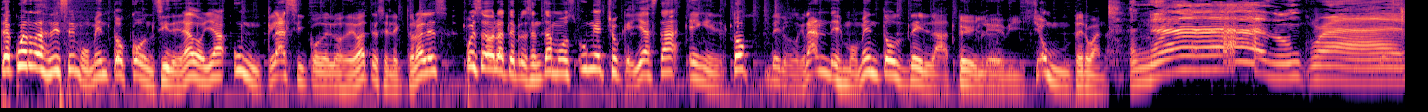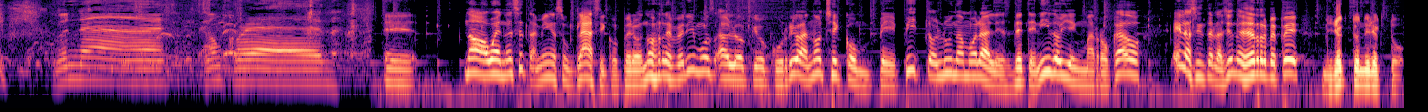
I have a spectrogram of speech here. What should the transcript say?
¿Te acuerdas de ese momento considerado ya un clásico de los debates electorales? Pues ahora te presentamos un hecho que ya está en el top de los grandes momentos de la televisión peruana. Eh, no, bueno, ese también es un clásico, pero nos referimos a lo que ocurrió anoche con Pepito Luna Morales, detenido y enmarrocado en las instalaciones de RPP, directo en directo.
